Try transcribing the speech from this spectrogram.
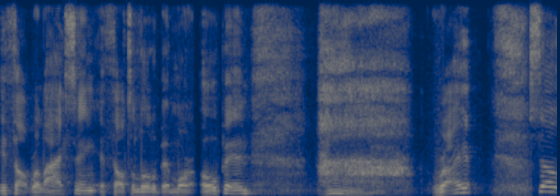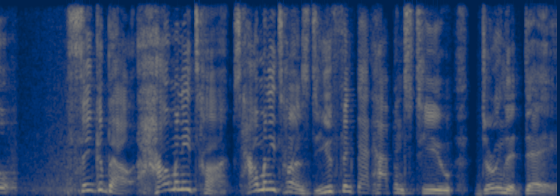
it felt relaxing, it felt a little bit more open, ah, right? So think about how many times, how many times do you think that happens to you during the day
